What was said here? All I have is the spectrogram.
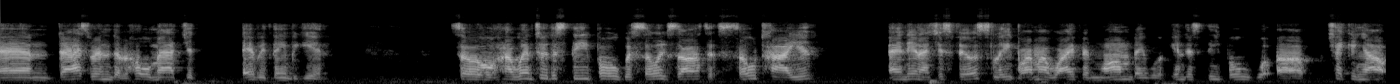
and that's when the whole match, everything began. So I went to the steeple, was so exhausted, so tired, and then I just fell asleep while my wife and mom they were in the steeple uh, checking out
